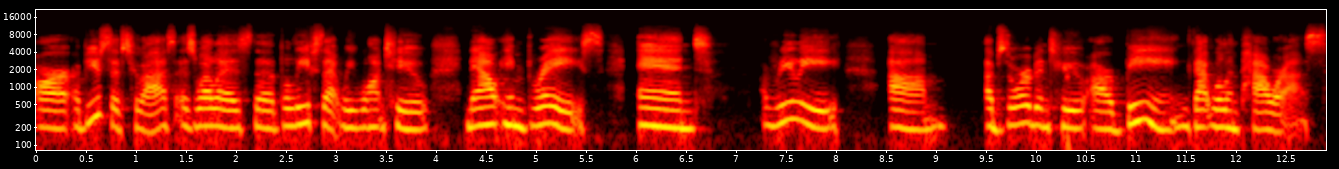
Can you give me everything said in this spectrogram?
are abusive to us, as well as the beliefs that we want to now embrace and really um, absorb into our being that will empower us.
